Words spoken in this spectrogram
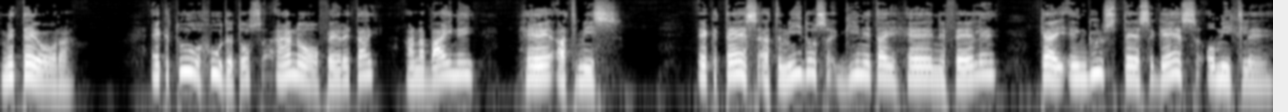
meteora. Ec tu hudatos ano oferetai anabainei he atmis. Ec tes atmidos ginetai he nefele, kai engus tes ges omicle.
